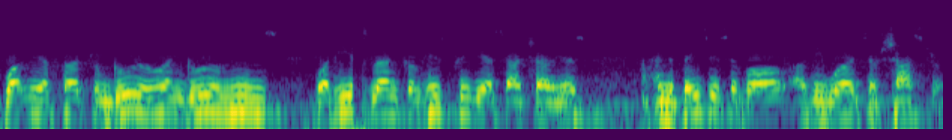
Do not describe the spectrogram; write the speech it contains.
What we have heard from Guru, and Guru means what he has learned from his previous acharyas, and the basis of all are the words of Shastra.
